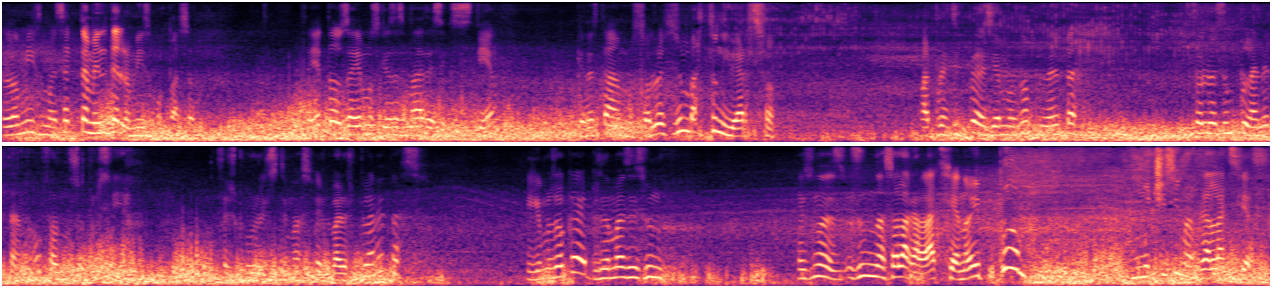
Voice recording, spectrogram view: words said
lo mismo, exactamente lo mismo pasó. O sea, ya todos sabíamos que esas madres existían, que no estábamos solos. Es un vasto universo. Al principio decíamos, no, pues la neta, solo es un planeta, ¿no? O sea, nosotros sí ya se descubrió el varios planetas. Y dijimos, ok, pues nada más es un. Es una, es una sola galaxia, ¿no? Y ¡pum! Muchísimas galaxias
